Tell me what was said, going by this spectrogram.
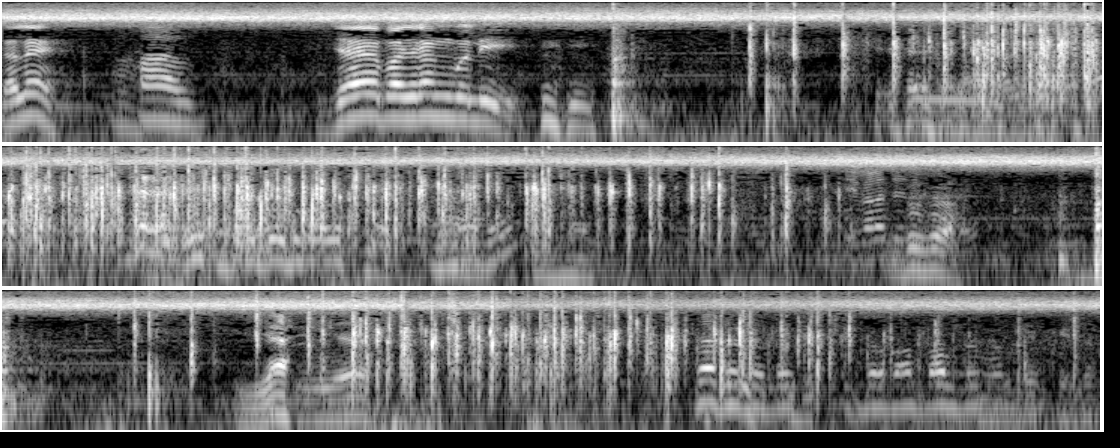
चले। हाँ। जय बजरंग बली Dur dur. Ya. Ya. Dur dur dur. Dur dur dur.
